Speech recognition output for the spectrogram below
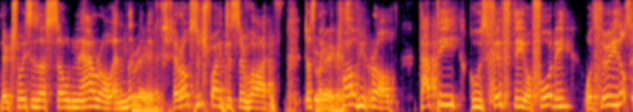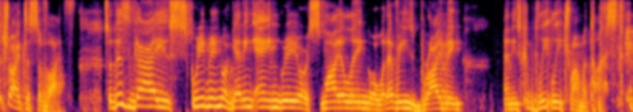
Their choices are so narrow and limited. They're also trying to survive just Correct. like the 12-year-old Tati, who's 50 or 40 or 30, is also trying to survive. So this guy is screaming or getting angry or smiling or whatever he's bribing, and he's completely traumatized.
